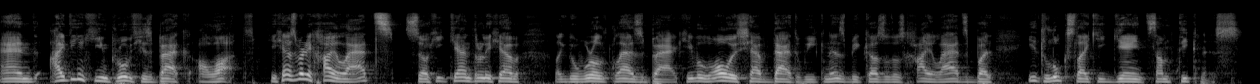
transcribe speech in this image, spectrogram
and I think he improved his back a lot. He has very high lats, so he can't really have like the world-class back. He will always have that weakness because of those high lats, but it looks like he gained some thickness.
